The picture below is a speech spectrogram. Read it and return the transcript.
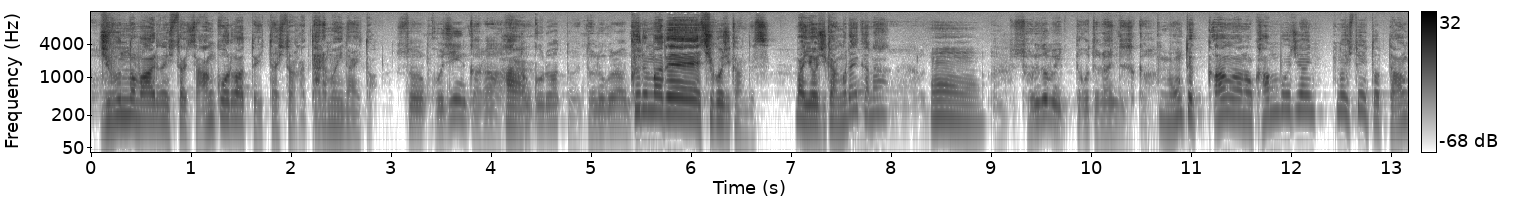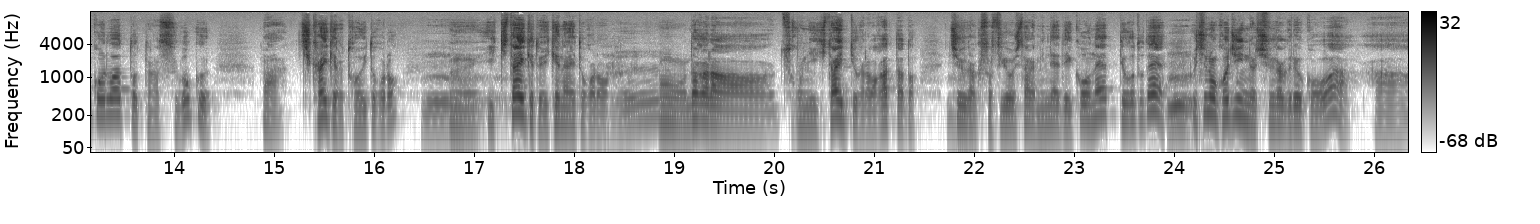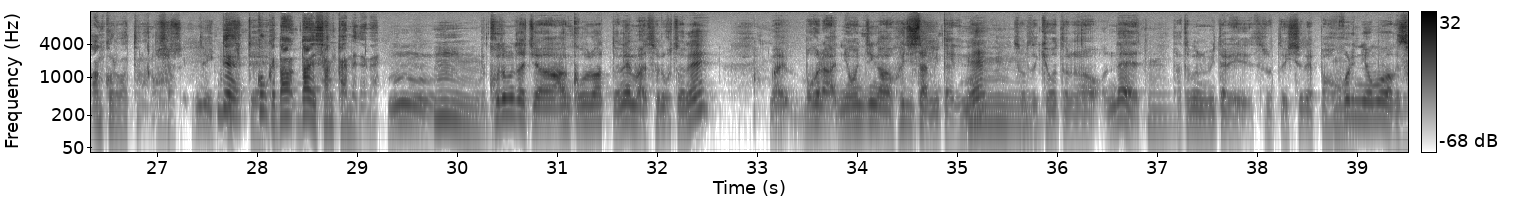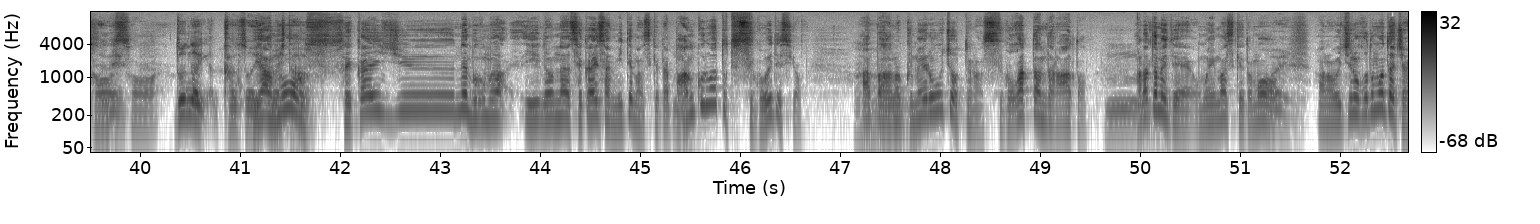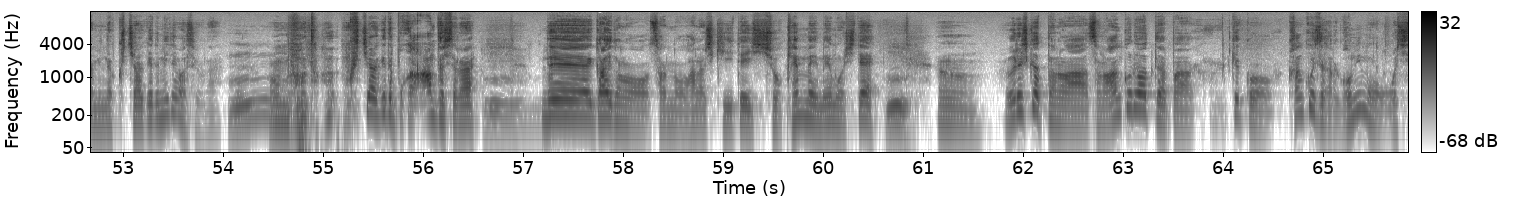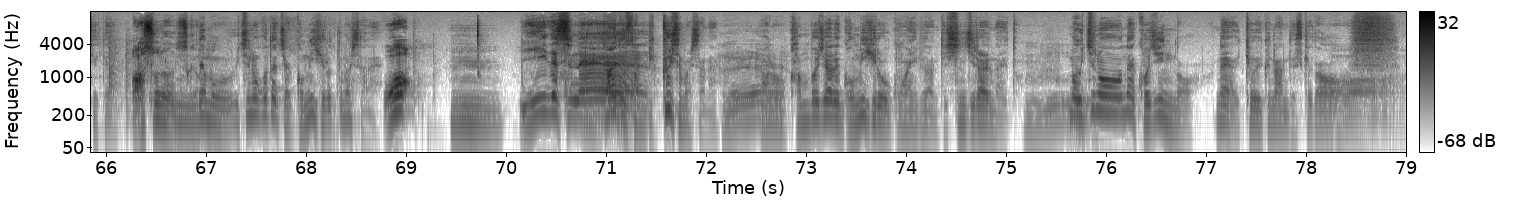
自分の周りの人たちでアンコールワット行った人が誰もいないと。その個人からはい。アンコールワットまでどのぐらいあるんですか？車で45時間です。まあ4時間ぐらいかな。うん。それでも行ったことないんですか？本当にあのあのカンボジアの人にとってアンコールワットってのはすごく、まあ、近いけど遠いところ、うん。行きたいけど行けないところ、うん、だからそこに行きたいっていうから分かったと。中学卒業したらみんなで行こうねっていうことで、うちの個人の修学旅行はあアンコールワットなんですよ。あ。で今回だ第3回目でね、うん。子供たちはアンコールワットね、まあそれこそね。まあ、僕ら日本人が富士山見たりね、それと京都のね、建物見たりすると一緒でやっぱ誇りに思うわけですよね。そうそう。どんな感想をいや？もう世界中ね僕もいろんな世界遺産見てますけどやっぱアンコールワットってすごいですよ。やっぱあのクメール王朝っていうのはすごかったんだなと改めて思いますけども、はい。あのうちの子供たちはみんな口開けて見てますよね。口開けてポカーンとしてね。でガイドのさんのお話聞いて一生懸命メモして、うん嬉しかったのはそのアンコールワットやっぱ結構観光地だからゴミも落ちてて、あ、そうなんですか。うんでもうちの子たちはゴミ拾ってましたね。お、うん。いいですね。ガイドさんびっくりしてましたね。あのカンボジアでゴミ拾う子がいるなんて信じられないと。まあ、うちのね個人のね教育なんですけど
